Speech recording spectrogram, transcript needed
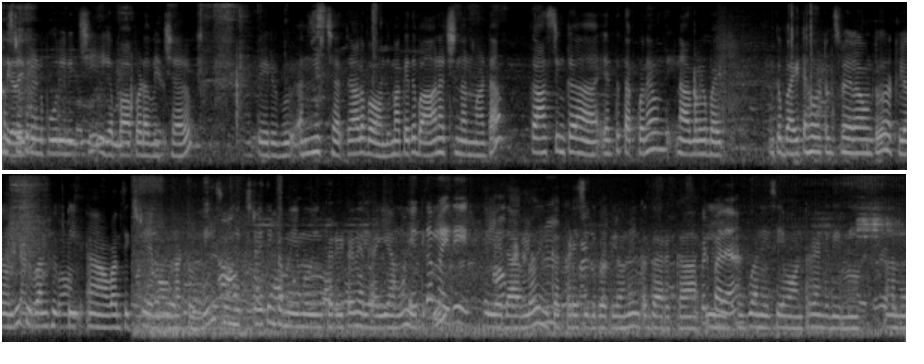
ఫస్ట్ అయితే రెండు పూరీలు ఇచ్చి ఇక పాపడ్ ఇచ్చారు. పెరుగు అన్ని ఇచ్చారు. చాలా బాగుంది. మాకైతే బాగా నచ్చింది అనమాట కాస్ట్ ఇంకా ఎంత తక్కువనే ఉంది. నార్మల్గా బయట ఇంకా బయట హోటల్స్లో ఎలా ఉంటుందో అట్లే ఉంది. వన్ ఫిఫ్టీ వన్ సిక్స్టీ ఏమో ఉన్నట్టుంది సో నెక్స్ట్ అయితే ఇంకా మేము ఇంకా రిటర్న్ వెళ్ళి అయ్యాము ఇంటికి. వెళ్ళే దారిలో ఇంకా అక్కడే సిద్దిపేటలోనే ఇంకా గరక ఈ పువ్వు అనేసి ఏమో అంటారండి దీన్ని. మనము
